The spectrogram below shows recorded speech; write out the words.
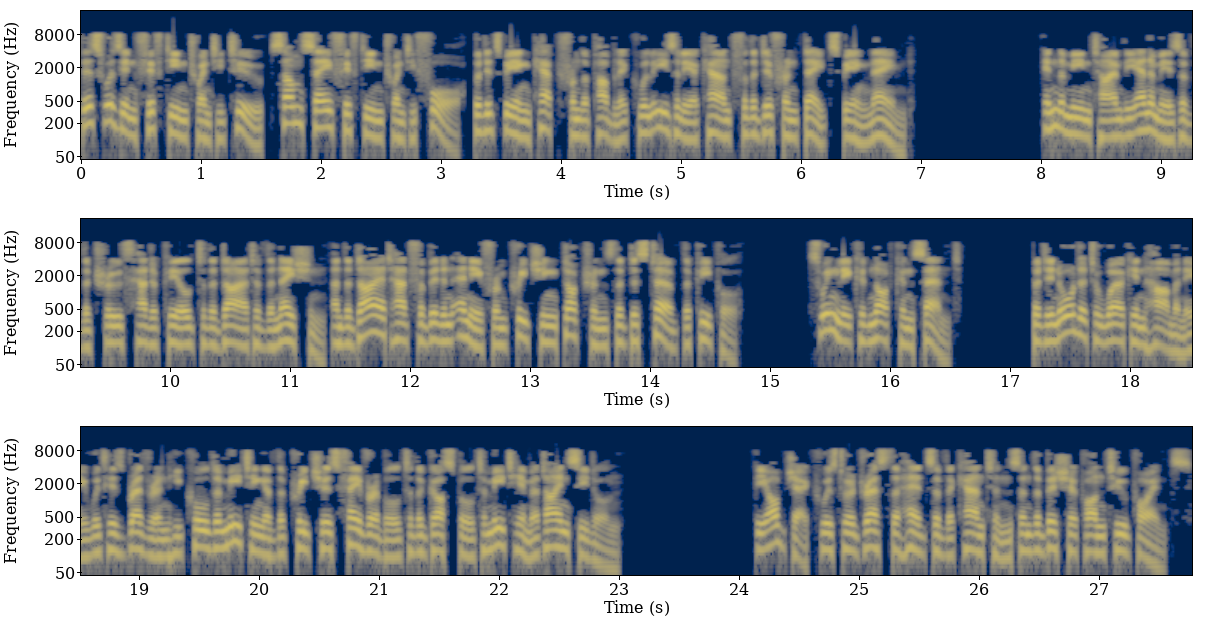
This was in 1522, some say 1524, but its being kept from the public will easily account for the different dates being named. In the meantime, the enemies of the truth had appealed to the Diet of the nation, and the Diet had forbidden any from preaching doctrines that disturbed the people. Zwingli could not consent. But in order to work in harmony with his brethren, he called a meeting of the preachers favorable to the gospel to meet him at Einsiedeln. The object was to address the heads of the cantons and the bishop on two points.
